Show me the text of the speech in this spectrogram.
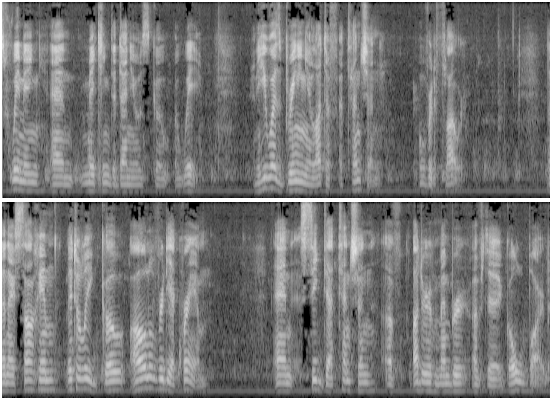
swimming and making the Danios go away. And he was bringing a lot of attention over the flower. Then I saw him literally go all over the aquarium and seek the attention of other member of the gold barb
